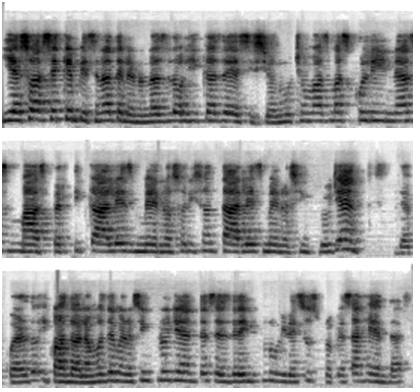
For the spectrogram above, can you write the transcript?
Y eso hace que empiecen a tener unas lógicas de decisión mucho más masculinas, más verticales, menos horizontales, menos incluyentes, ¿de acuerdo? Y cuando hablamos de menos incluyentes es de incluir en sus propias agendas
